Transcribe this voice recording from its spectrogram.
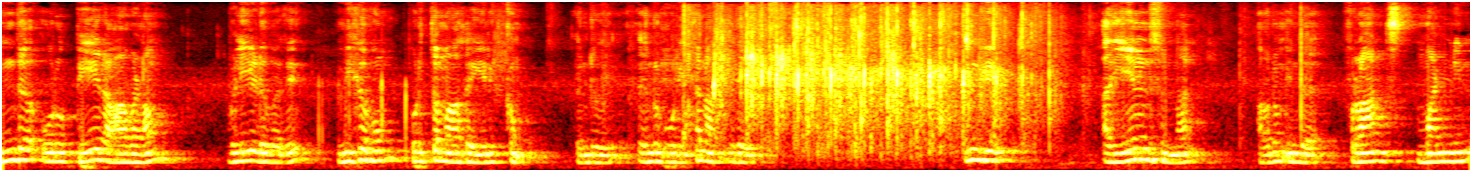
இந்த ஒரு பேர் ஆவணம் வெளியிடுவது மிகவும் பொருத்தமாக இருக்கும் என்று என்று கூறித்தான் நான் இதை. இங்கு அது ஏன்னு சொன்னால் அவரும் இந்த பிரான்ஸ் மண்ணின்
